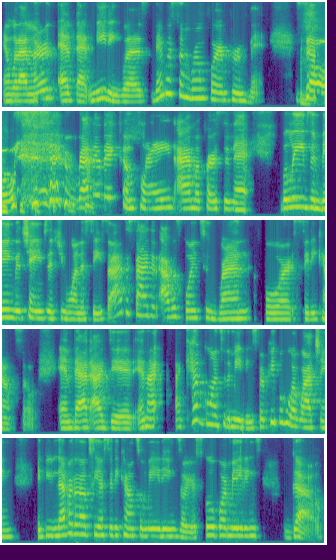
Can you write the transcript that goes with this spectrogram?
And what I learned at that meeting was there was some room for improvement. So rather than complain, I'm a person that believes in being the change that you want to see. So I decided I was going to run for city council. And that I did. And I, I kept going to the meetings. For people who are watching, if you never go to your city council meetings or your school board meetings, go.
